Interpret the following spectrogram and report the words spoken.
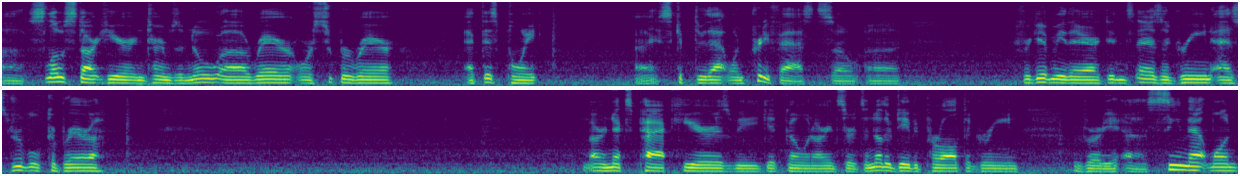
Uh, slow start here in terms of no uh, rare or super rare at this point. I skipped through that one pretty fast, so uh, forgive me there. Didn't there's a green Asdrubal Cabrera our next pack here as we get going our inserts. Another David Peralta green. We've already uh, seen that one.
